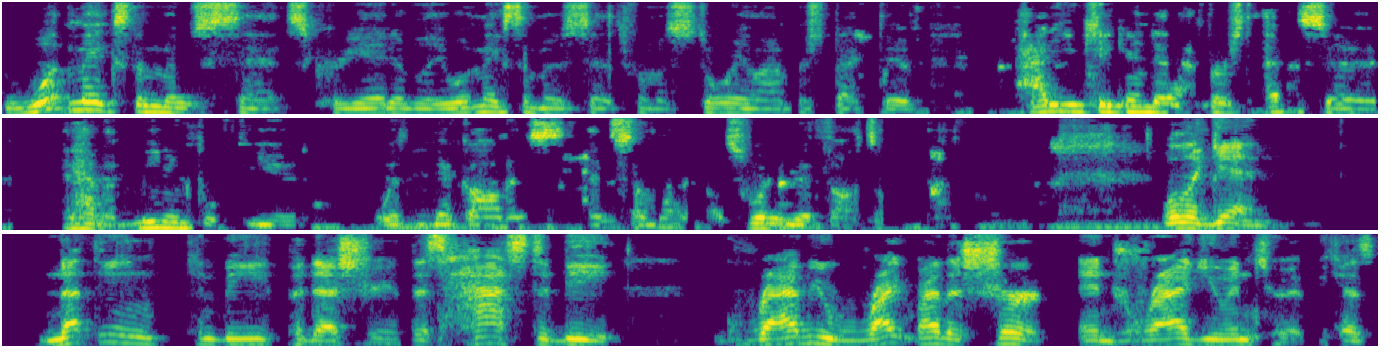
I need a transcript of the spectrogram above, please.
what makes the most sense creatively? What makes the most sense from a storyline perspective? How do you kick into that first episode and have a meaningful feud with Nick Aldis and someone else? What are your thoughts on that? Well, again, nothing can be pedestrian. This has to be grab you right by the shirt and drag you into it because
